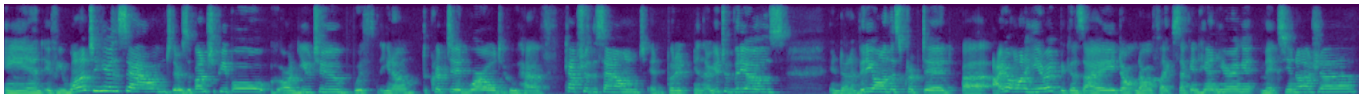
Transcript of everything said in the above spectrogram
And if you want to hear the sound, there's a bunch of people on YouTube with, you know, the cryptid world who have captured the sound and put it in their YouTube videos and done a video on this cryptid. Uh, I don't want to hear it because I don't know if, like, secondhand hearing it makes you nausea,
